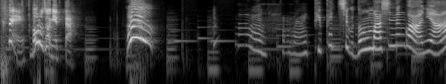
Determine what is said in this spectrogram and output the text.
그래, 너로 정했다. 음, 음, 뷔페 치고 너무 맛있는 거 아니야?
